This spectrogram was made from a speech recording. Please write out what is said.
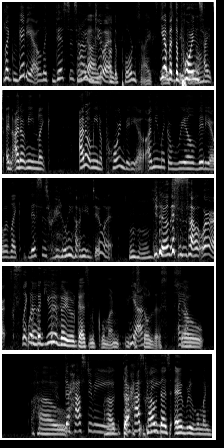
like video. Like, this is oh, how yeah, you do the, it. on the porn sites yeah, but the porn sites, and I don't mean like, I don't mean a porn video. I mean like a real video of like, this is really how you do it. Mhm. You know, this is how it works. Like, well a- but you're a very orgasmic woman you Yeah, just told us so how there has to be. how there has to how be. does every woman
